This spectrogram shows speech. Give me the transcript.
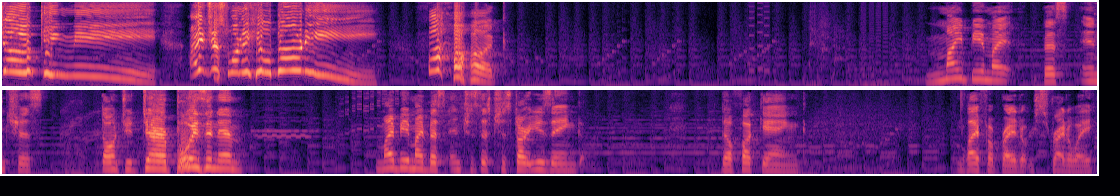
Joking me! I just want to heal Boney! Fuck! Might be in my best interest. Don't you dare poison him! Might be in my best interest is to start using the fucking life up right just right away.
